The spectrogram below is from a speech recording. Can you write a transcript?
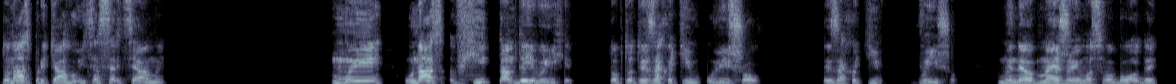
До нас притягуються серцями. Ми, у нас вхід там, де й вихід. Тобто ти захотів, увійшов. Ти захотів, вийшов. Ми не обмежуємо свободи,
